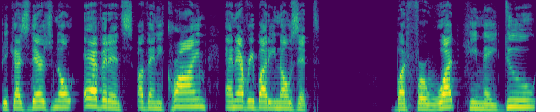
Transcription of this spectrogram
Because there's no evidence of any crime and everybody knows it. But for what he may do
